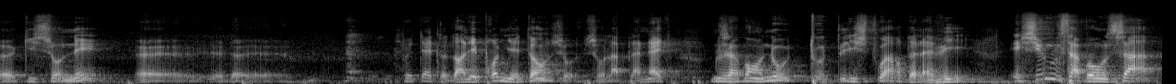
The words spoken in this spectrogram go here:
euh, qui sont nées euh, peut-être dans les premiers temps sur, sur, la planète. Nous avons en nous toute l'histoire de la vie. Et si nous savons ça,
